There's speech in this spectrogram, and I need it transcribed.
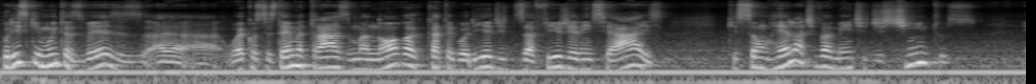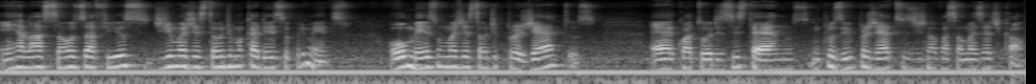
Por isso que muitas vezes a, a, o ecossistema traz uma nova categoria de desafios gerenciais que são relativamente distintos em relação aos desafios de uma gestão de uma cadeia de suprimentos ou mesmo uma gestão de projetos é, com atores externos, inclusive projetos de inovação mais radical.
